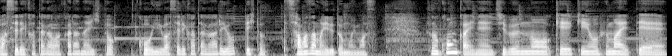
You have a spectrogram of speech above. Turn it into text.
忘れ方がわからない人こういう忘れ方があるよって人様々いると思います。その今回ね自分の経験を踏まえて、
